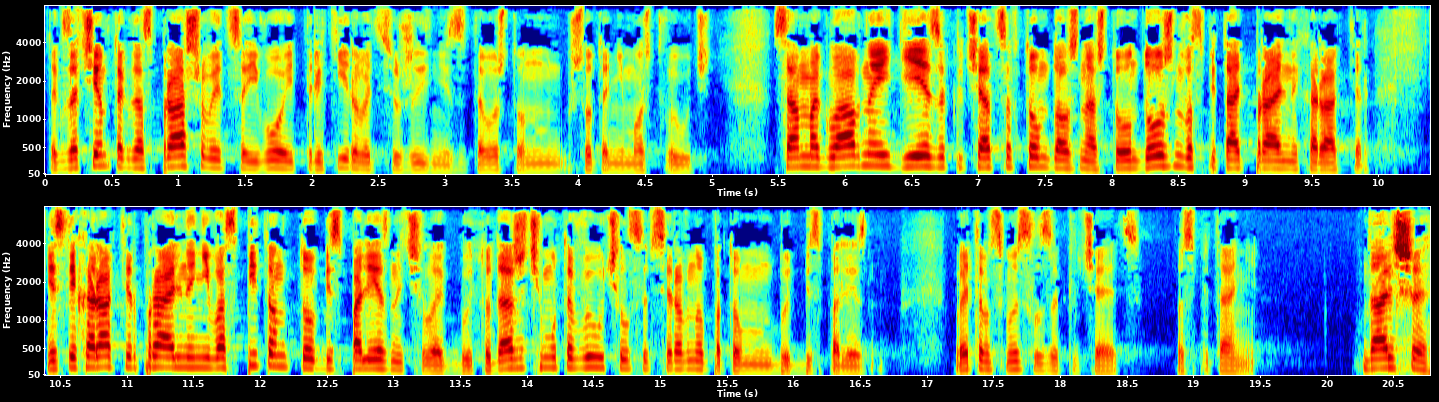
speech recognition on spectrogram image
Так зачем тогда спрашивается его и третировать всю жизнь из-за того, что он что-то не может выучить? Самая главная идея заключаться в том должна, что он должен воспитать правильный характер. Если характер правильно не воспитан, то бесполезный человек будет. То даже чему-то выучился, все равно потом он будет бесполезным. В этом смысл заключается. Воспитание. Дальше.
